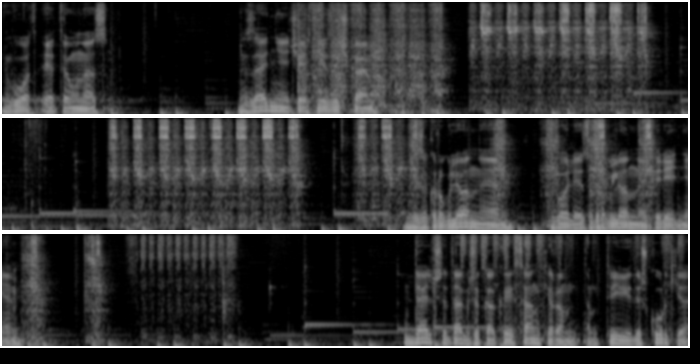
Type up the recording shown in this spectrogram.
Вот, это у нас задняя часть язычка. Закругленная, более закругленная передняя. Дальше, так же как и с анкером, там три вида шкурки.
